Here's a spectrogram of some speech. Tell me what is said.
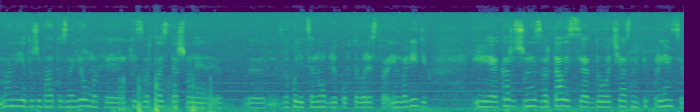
У мене є дуже багато знайомих, е, які звертались теж вони е, знаходяться на обліку в товариства інвалідів. І кажуть, що вони зверталися до частних підприємців,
